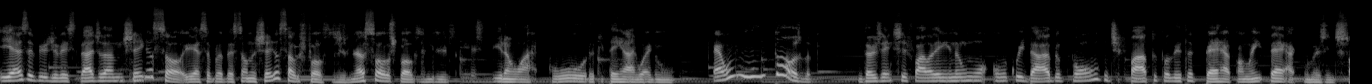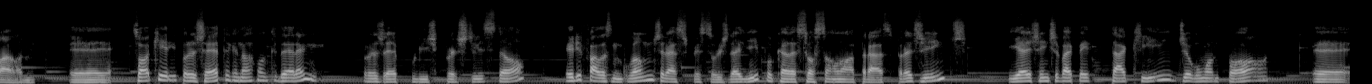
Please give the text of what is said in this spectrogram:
E essa biodiversidade ela não chega só, e essa proteção não chega só aos povos, não é só os povos que respiram ar puro, que tem água no é um mundo todo. Então a gente fala em um, um, cuidado com, de fato, o planeta Terra, com a mãe Terra, como a gente fala. Né? É, só que ele projeto ele não considera projeto político para instituição. Ele fala assim, vamos tirar essas pessoas dali, porque elas só são um atraso para a gente, e a gente vai pensar aqui, de alguma forma, é,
